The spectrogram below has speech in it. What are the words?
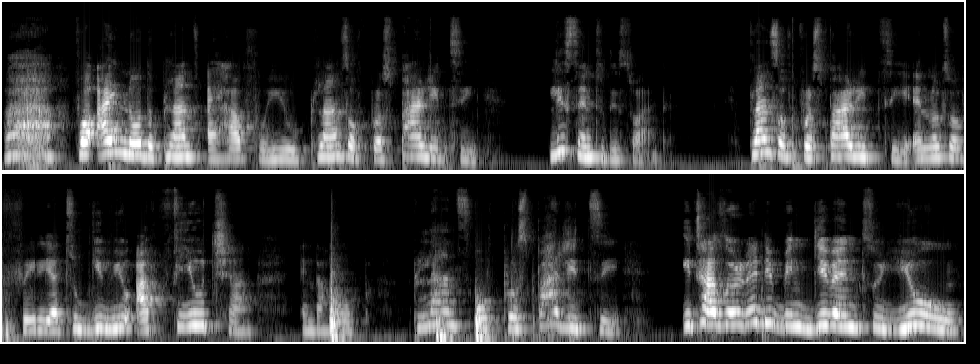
ah, for I know the plans I have for you, plans of prosperity. Listen to this word plans of prosperity and not of failure to give you a future and a hope. Plans of prosperity it has already been given to you.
